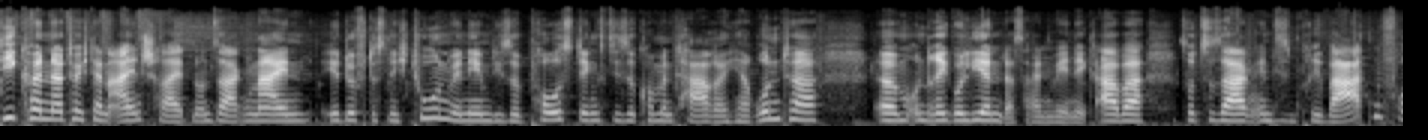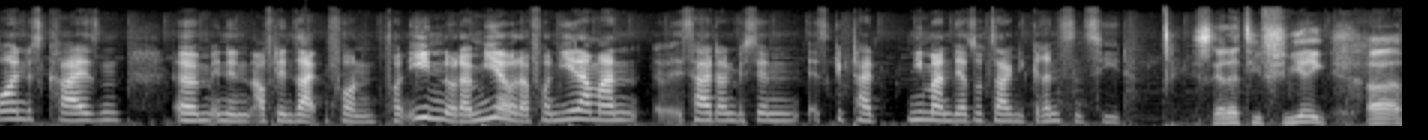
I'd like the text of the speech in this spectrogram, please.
die können natürlich dann einschreiten und sagen, nein, ihr dürft es nicht tun, wir nehmen diese Postings, diese Kommentare herunter ähm, und regulieren das ein wenig. Aber sozusagen in diesen privaten Freundeskreisen, ähm, in den, auf den Seiten von, von Ihnen oder mir oder von jedermann, ist halt ein bisschen, es gibt halt niemanden, der sozusagen die Grenzen zieht ist relativ schwierig. Äh,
